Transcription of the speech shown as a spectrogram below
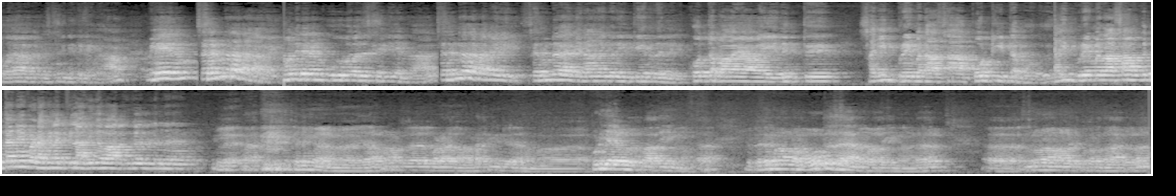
போல அவர்கள் சிந்தித்திருக்கலாம் மேலும் சென்ற தடவை மந்திரன் கூறுவது சரி என்றால் சென்ற தடவை சென்ற ஜனாதிபதி தேர்தலில் கோத்தபாயாவை எதிர்த்து சஜித் பிரேமதாசா போட்டியிட்ட போது சஜித் பிரேமதாசாவுக்கு தானே வடகிழக்கில் அதிக வாக்குகள் விழுந்தன? இல்ல இல்லைங்க பார்த்தீங்கன்னா பெரும்பாலான ஓட்டு சேர்ந்து பார்த்தீங்கன்னா தொண்ணூறாம் ஆண்டுக்கு பிறந்தார்கள்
